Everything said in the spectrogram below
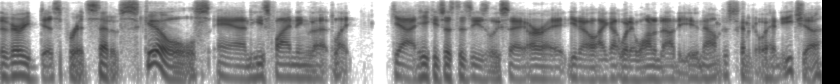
a very disparate set of skills, and he's finding that, like, yeah, he could just as easily say, "All right, you know, I got what I wanted out of you. Now I'm just going to go ahead and eat you."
